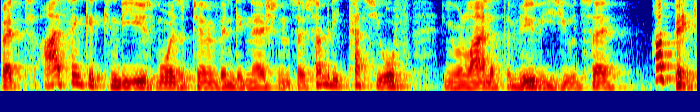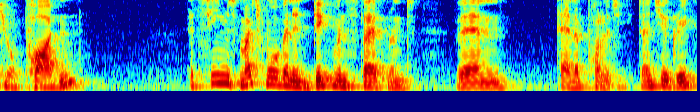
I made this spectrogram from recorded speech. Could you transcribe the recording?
but I think it can be used more as a term of indignation. So if somebody cuts you off in your line at the movies, you would say, I beg your pardon it seems much more of an indignant statement than an apology. Don't you agree?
